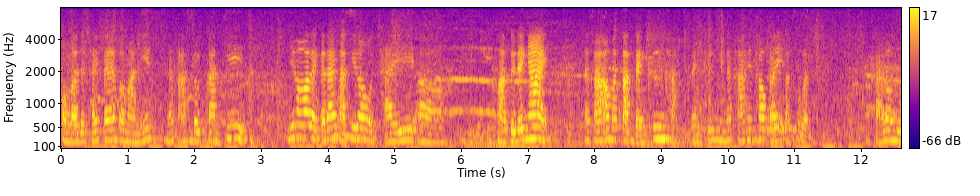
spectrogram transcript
ของเราจะใช้แป้งประมาณนี้นะคะ โดยการที่ยี่ห้ออะไรก็ได้ค่ะที่เราใช้หาซื้อได้ง่ายนะคะ เอามาตัดแบ่งครึ่งค่ะ แบ่งครึ่งนี้นะคะ ให้เท่ากันสัดส่วนนะคะลองดู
